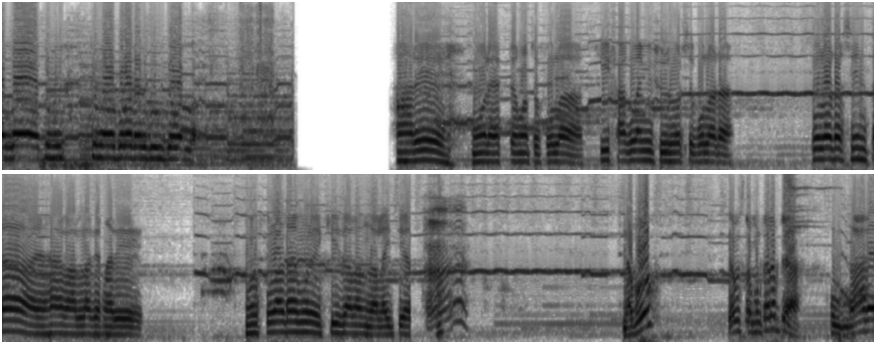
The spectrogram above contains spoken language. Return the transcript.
আল্লাহ, তুমি তুমি আমার গোলাটারে বুঝ দাও আল্লাহ। আরে, মোর একটা মাত্র পোলা। কি পাগলামি শুরু হচ্ছে পোলাটা। পোলাটার চিন্তায় হ্যাঁ ভালো লাগে না রে। মোর পোলাটায় মোরে কি জ্বালান জ্বালাইছে নাবু কি অবস্থা? মন খারাপ কা আরে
